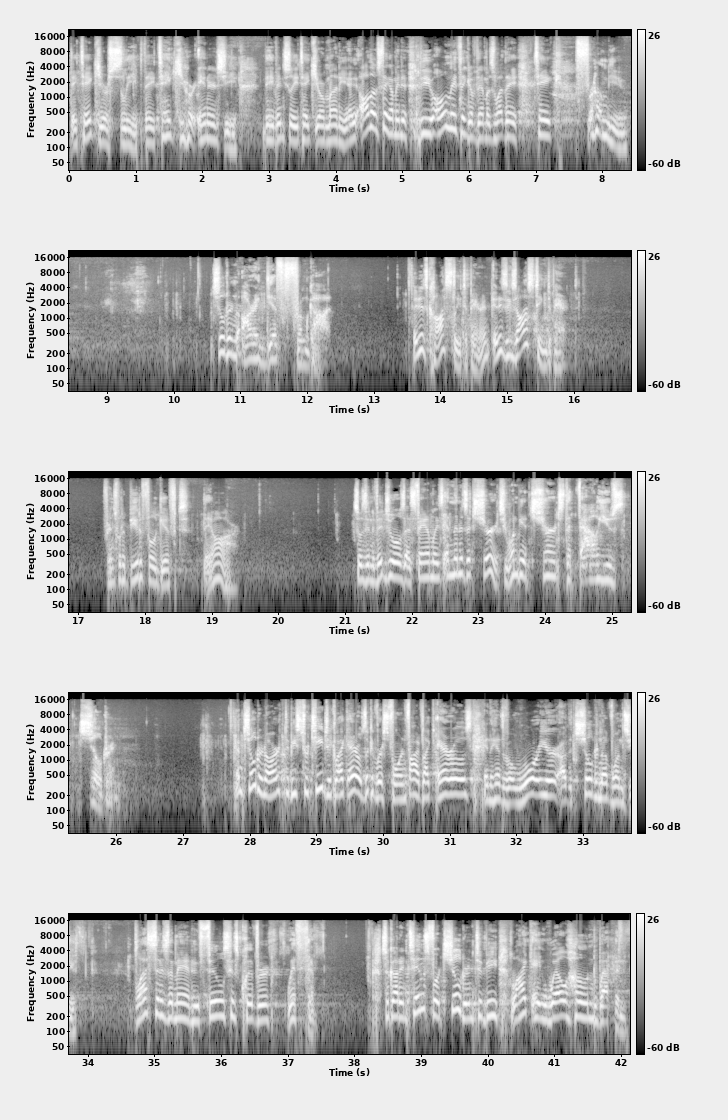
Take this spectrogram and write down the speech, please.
They take your sleep. They take your energy. They eventually take your money. All those things. I mean, do you only think of them as what they take from you? Children are a gift from God. It is costly to parent, it is exhausting to parent. Friends, what a beautiful gift they are. So, as individuals, as families, and then as a church, you want to be a church that values children. And children are to be strategic like arrows. Look at verse 4 and 5. Like arrows in the hands of a warrior are the children of one's youth. Blessed is the man who fills his quiver with them. So God intends for children to be like a well honed weapon,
